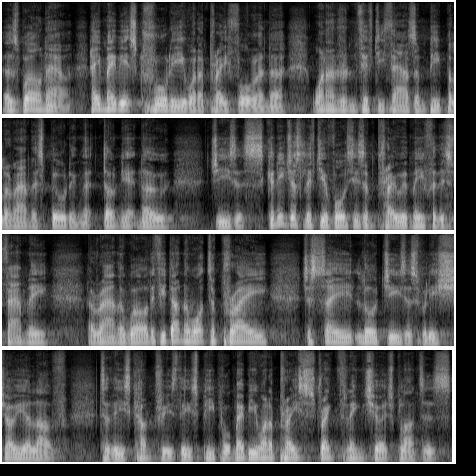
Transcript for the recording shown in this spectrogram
as well now. Hey, maybe it's Crawley you want to pray for and uh, 150,000 people around this building that don't yet know Jesus. Can you just lift your voices and pray with me for this family around the world? If you don't know what to pray, just say, Lord Jesus, will you show your love to these countries, these people? Maybe you want to pray strengthening church planters.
